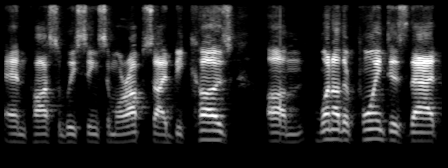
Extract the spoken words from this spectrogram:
and possibly seeing some more upside because um, one other point is that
